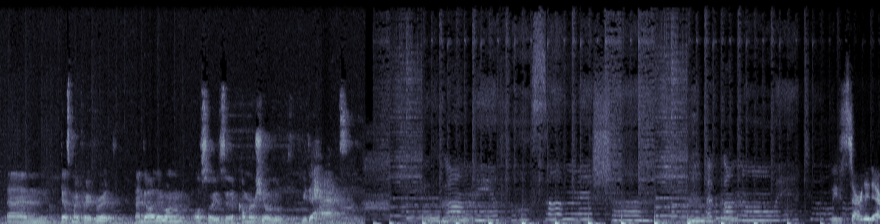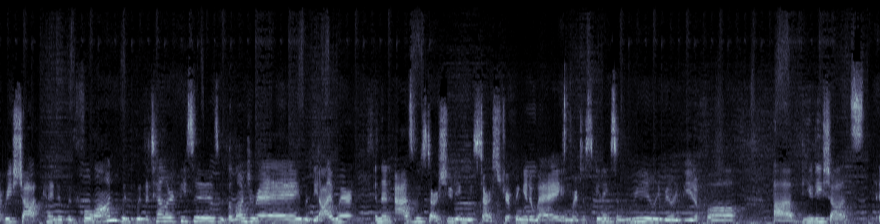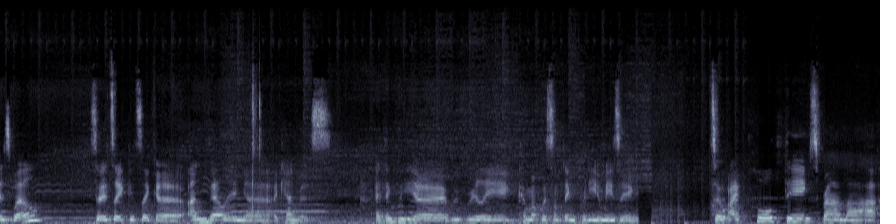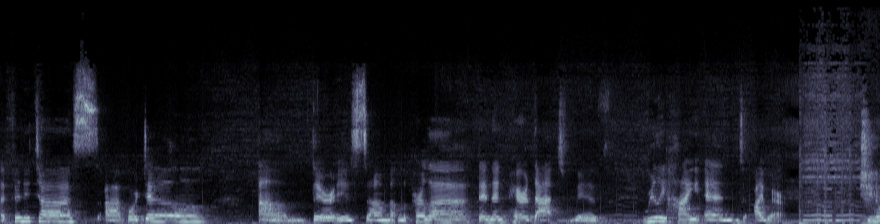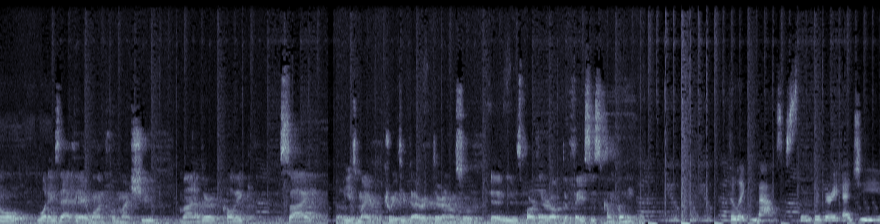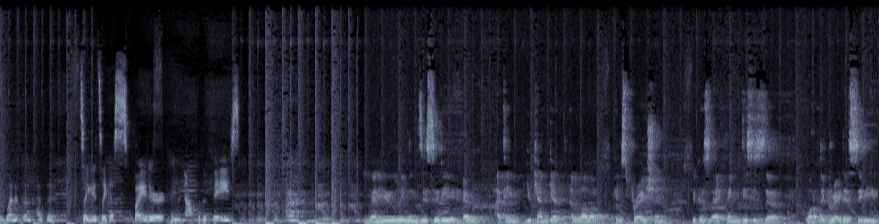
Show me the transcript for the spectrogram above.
and that's my favorite. And the other one also is a commercial look with a hat. A We've started every shot kind of with full on, with, with the tailored pieces, with the lingerie, with the eyewear. And then as we start shooting, we start stripping it away, and we're just getting some really, really beautiful uh, beauty shots as well. So it's like it's like a unveiling a, a canvas. I think we uh, we've really come up with something pretty amazing. So I pulled things from uh, Affinitas, uh, Bordelle. Um, there is some La Perla, and then paired that with really high-end eyewear. She know what exactly I want for my shoot. My other colleague, Sai, he is my creative director and also uh, he is partner of the Faces company. They're like masks. They're, they're very edgy. One of them has a it's like it's like a spider coming off of the face. When you live in this city, I think you can get a lot of inspiration because I think this is the one of the greatest cities.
